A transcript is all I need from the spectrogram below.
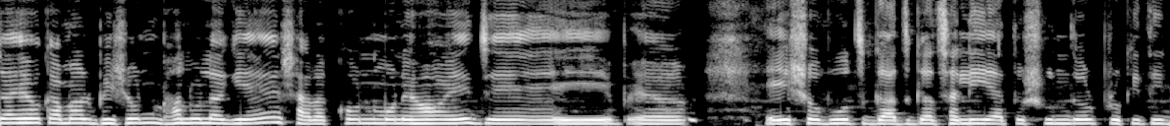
যাই হোক, আমার ভীষণ ভালো লাগে। সারাক্ষণ মনে হয় যে এই এই সবুজ গাছগাছালি এত সুন্দর প্রকৃতির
